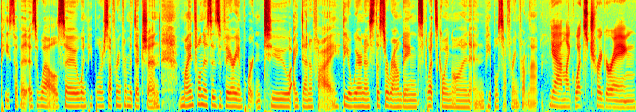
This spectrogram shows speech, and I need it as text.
piece of it as well. So, when people are suffering from addiction, mindfulness is very important to identify the awareness, the surroundings, what's going on, and people suffering from that. Yeah. And like what's triggering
